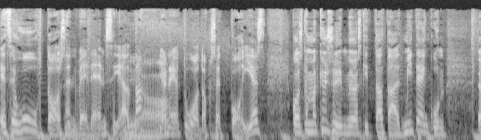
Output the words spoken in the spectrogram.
Että se huuhtoo sen veden sieltä Joo. ja ne tuotokset pois. Koska mä kysyin myöskin tätä, että miten kun ö,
